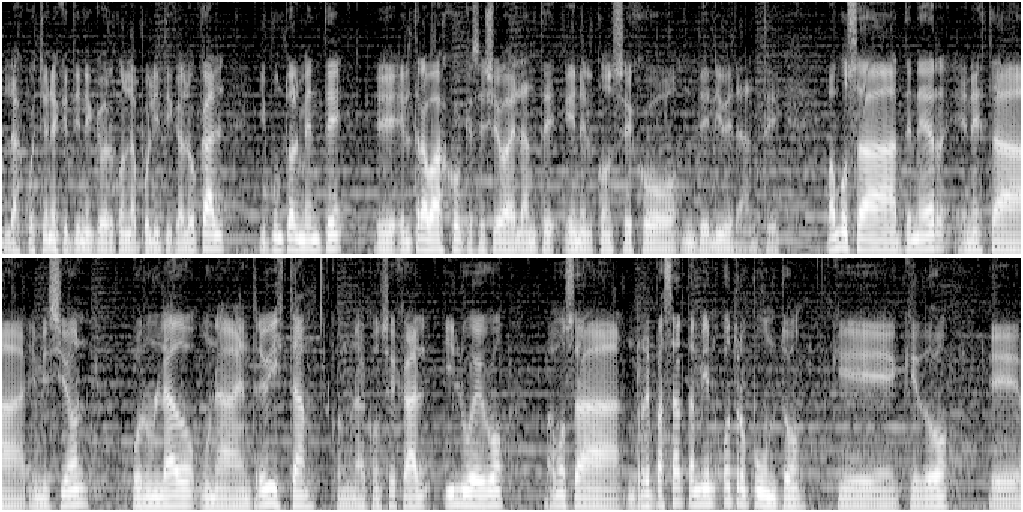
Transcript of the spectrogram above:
las cuestiones que tienen que ver con la política local y puntualmente eh, el trabajo que se lleva adelante en el Consejo Deliberante. Vamos a tener en esta emisión, por un lado, una entrevista con una concejal y luego Vamos a repasar también otro punto que quedó eh,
